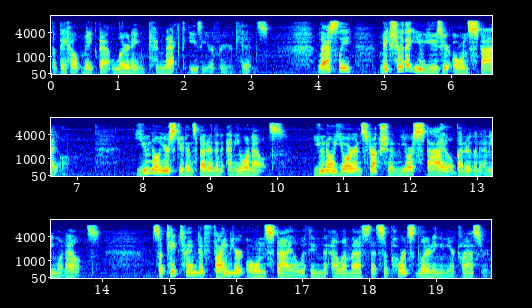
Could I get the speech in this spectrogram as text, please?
but they help make that learning connect easier for your kids. Lastly, make sure that you use your own style. You know your students better than anyone else. You know your instruction, your style better than anyone else. So take time to find your own style within the LMS that supports learning in your classroom.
